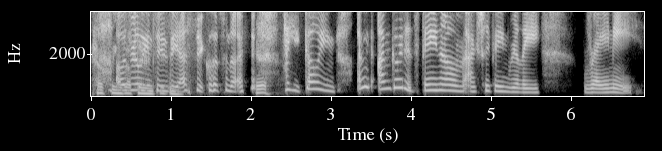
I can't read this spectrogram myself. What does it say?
how's things I was really enthusiastic, wasn't I? Yeah. How you going? I'm I'm good. It's been um actually been really rainy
